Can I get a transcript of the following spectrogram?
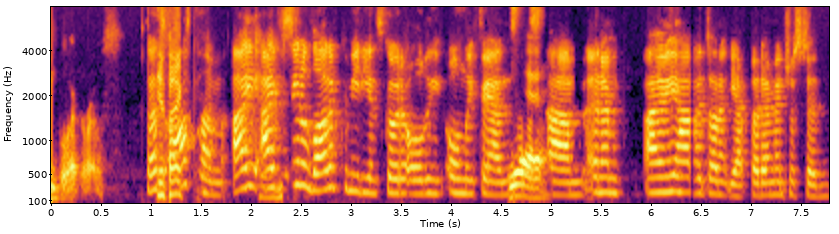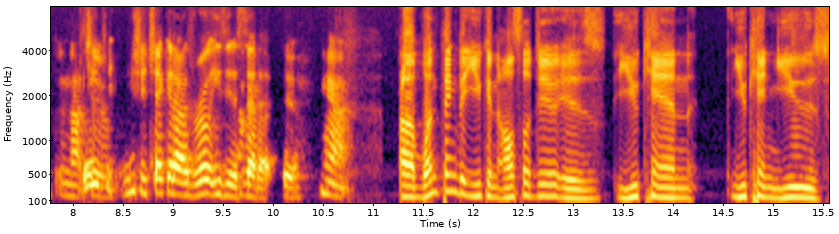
people are gross. That's If awesome. I, I've seen a lot of comedians go to Only OnlyFans, Yeah. um, and I'm I haven't done it yet, but I'm interested in that You too. should, you should check it out. It's real easy to set up too. Yeah. Um, one thing that you can also do is you can you can use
